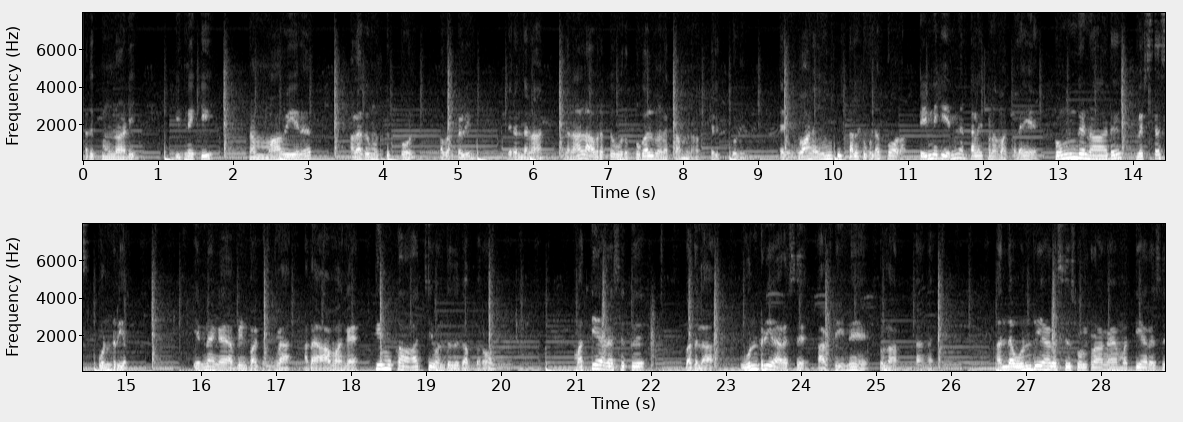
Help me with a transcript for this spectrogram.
அதுக்கு முன்னாடி இன்றைக்கி நம் மாவீரர் அழகுமுத்துக்கோன் அவர்களின் பிறந்த நாள். அதனால் அவருக்கு ஒரு புகழ் வணக்கம் நாம் தெரிவித்துக் சரிங்க வாங்க இன்னைக்கு தலைப்புக்குள்ளே போகலாம் இன்னைக்கு என்ன தலைப்புன மக்களே கொங்கு நாடு வெர்சஸ் ஒன்றியம். என்னங்க அப்படின்னு பார்க்குறீங்களா? அட ஆமாங்க. திமுக ஆட்சி வந்ததுக்கு அப்புறம் மத்திய அரசுக்கு பதிலாக ஒன்றிய அரசு அப்படின்னு சொல்ல ஆரம்பிச்சாங்க அந்த ஒன்றிய அரசு சொல்கிறாங்க மத்திய அரசு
